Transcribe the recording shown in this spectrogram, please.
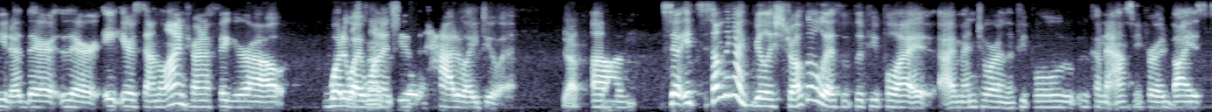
you know they're they're eight years down the line trying to figure out what do What's I want to do and how do I do it. Yeah. Um, so it's something I really struggle with with the people I I mentor and the people who, who come to ask me for advice.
